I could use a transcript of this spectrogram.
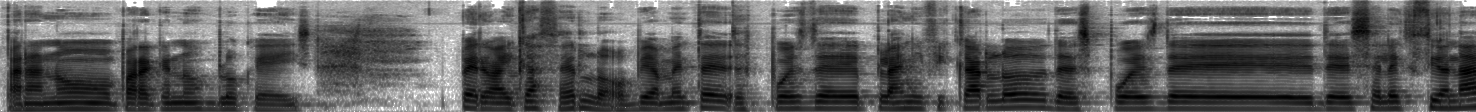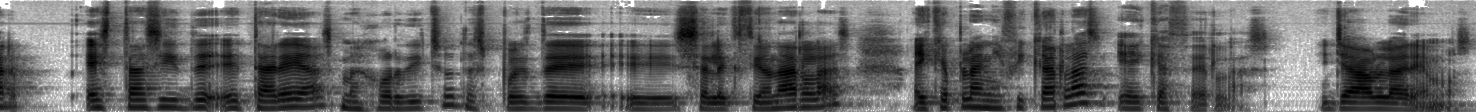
para no para que no os bloqueéis pero hay que hacerlo. Obviamente, después de planificarlo, después de, seleccionar estas tareas, mejor dicho, después de eh, seleccionarlas, hay que planificarlas y hay que hacerlas. Ya hablaremos.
